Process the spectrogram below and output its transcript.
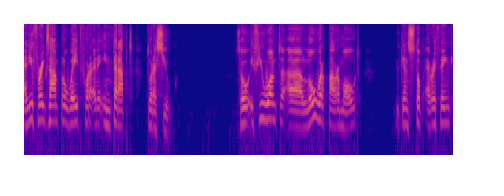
and you, for example, wait for an interrupt to resume. So if you want a lower power mode, you can stop everything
